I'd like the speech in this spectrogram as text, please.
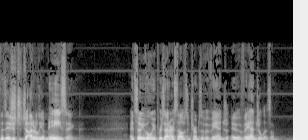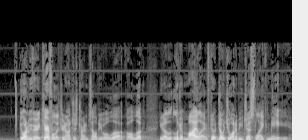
that's just utterly amazing. And so, even when we present ourselves in terms of evangel- evangelism, you want to be very careful that you're not just trying to tell people, look, oh, look, you know, look at my life. Don't, don't you want to be just like me?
